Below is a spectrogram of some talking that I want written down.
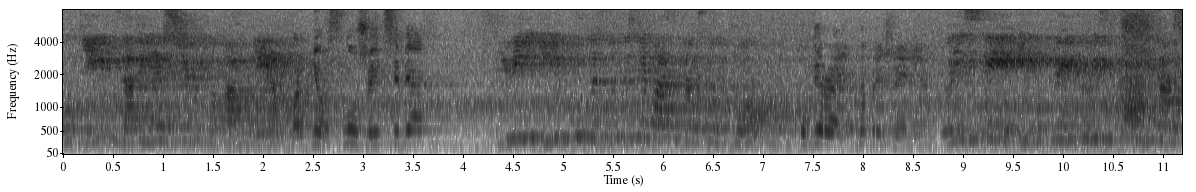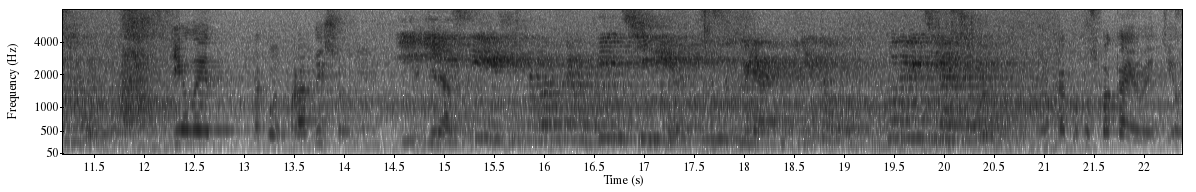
Avez lâché votre partenaire. Партнер слушает себя, убирает напряжение, делает такое продышивание, вентиляцию. Как бы успокаивает тело.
